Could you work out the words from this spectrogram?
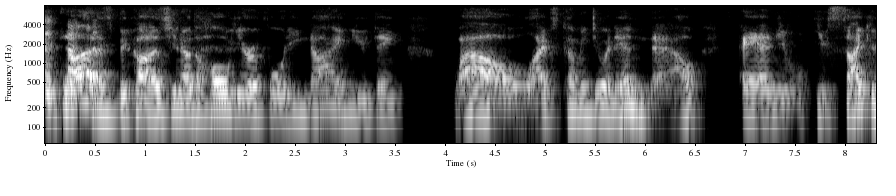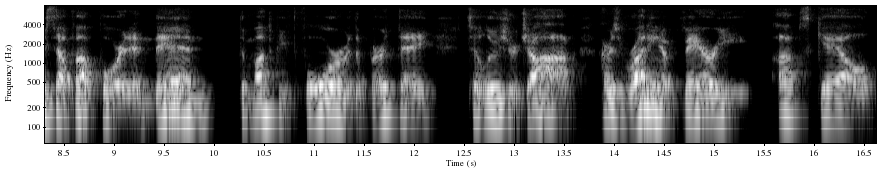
it does because you know the whole year of 49 you think wow life's coming to an end now and you you psych yourself up for it and then the month before the birthday to lose your job. I was running a very upscale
